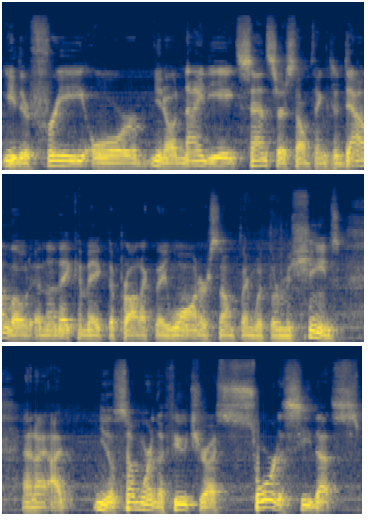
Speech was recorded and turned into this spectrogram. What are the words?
either free or you know 98 cents or something to download and then they can make the product they want or something with their machines and I, I you know somewhere in the future I sort of see that's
